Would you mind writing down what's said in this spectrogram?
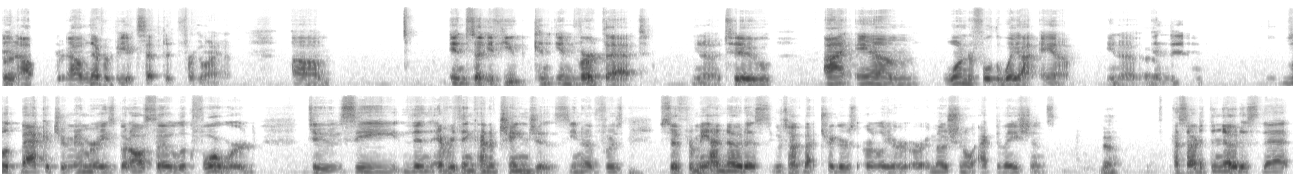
right. and I'll, I'll never be accepted for who I am. Um, and so if you can invert that, you know, to I am wonderful the way I am, you know, yeah. and then look back at your memories, but also look forward to see then everything kind of changes, you know, for so for me, I noticed we talked about triggers earlier or emotional activations. Yeah. I started to notice that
